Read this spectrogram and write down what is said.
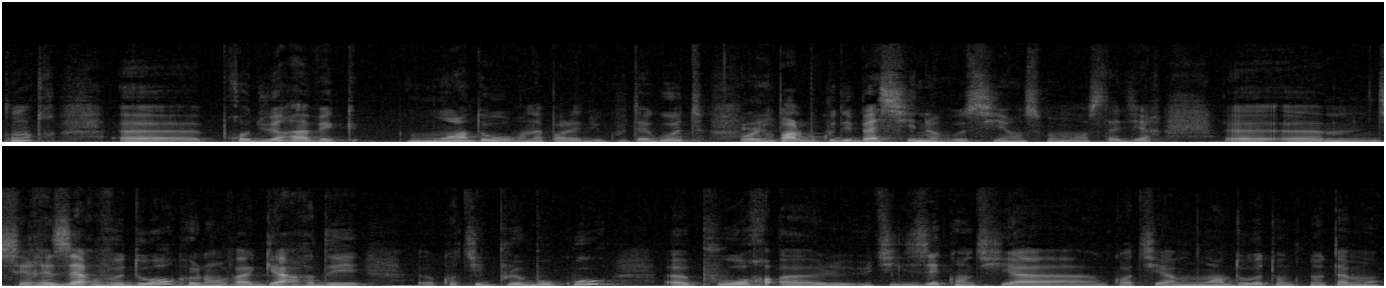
contre, euh, produire avec moins d'eau. On a parlé du goutte à goutte. On parle beaucoup des bassines aussi en ce moment, c'est-à-dire euh, euh, ces réserves d'eau que l'on va garder euh, quand il pleut beaucoup pour utiliser quand il y a, quand il y a moins d'eau. Donc notamment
